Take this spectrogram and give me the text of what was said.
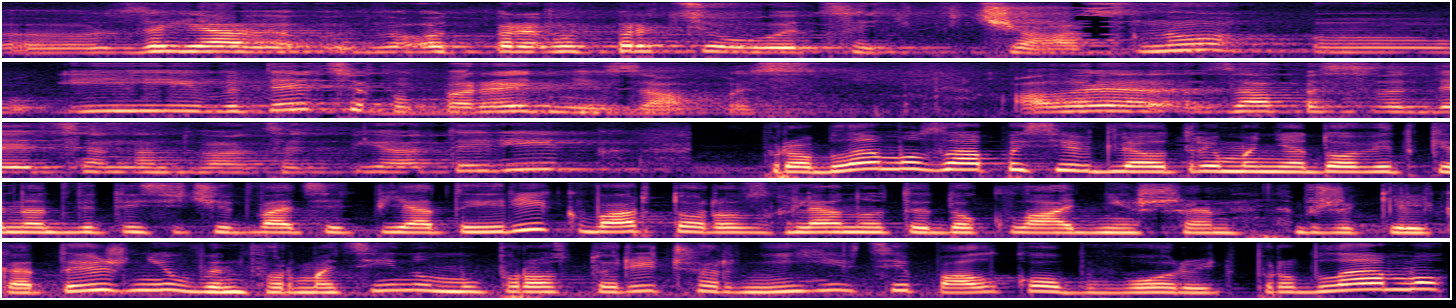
Е, Заяви відпрацьовуються вчасно е, і ведеться попередній запис. Але запис ведеться на 25 рік. Проблему записів для отримання довідки на 2025 рік варто розглянути докладніше. Вже кілька тижнів в інформаційному просторі чернігівці палко обговорюють проблему,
